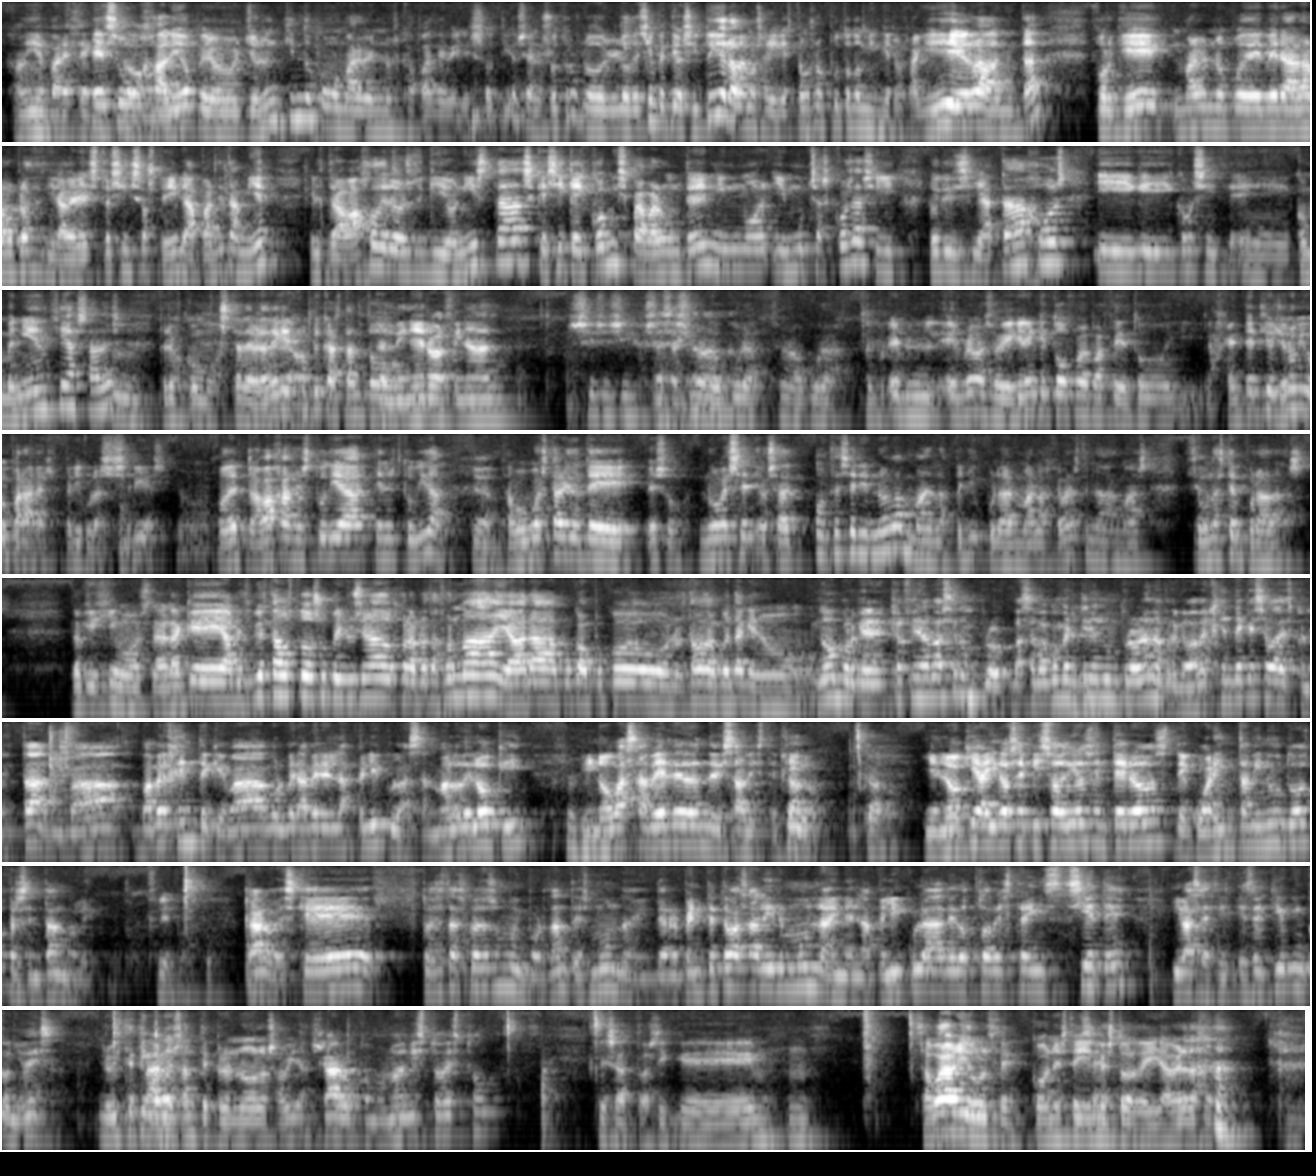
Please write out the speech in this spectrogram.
A mí me parece que es esto- un jaleo, pero yo no entiendo cómo Marvel no es capaz de ver eso, tío. O sea, nosotros lo, lo de siempre, tío. Si tú y yo lo vemos aquí, que estamos unos putos domingueros aquí grabando y tal, ¿por qué Marvel no puede ver a largo plazo y decir, a ver, esto es insostenible? Aparte también el trabajo de los guionistas, que sí que hay cómics para parar un tren y, y muchas cosas, y lo que dices, y atajos, y, y, ¿cómo se dice? Eh, conveniencias, ¿sabes? Mm. Pero es como, hostia, de verdad que quieres complicar tanto. El dinero al final. Sí, sí, sí, o sea, Es una locura, es una locura. El, el- el problema es que quieren que todo forme parte de todo y la gente, tío, yo no vivo para ver películas y series. No, joder, trabajas, estudias, tienes tu vida. Tampoco puedes estar viéndote eso, nueve series, o sea, 11 series nuevas más las películas, más las que van a estrenar, más segundas temporadas. Lo que dijimos, la verdad que al principio estábamos todos súper ilusionados con la plataforma y ahora poco a poco nos estamos dando cuenta que no... No, porque es que al final va a ser un pro- va- se va a convertir en un problema porque va a haber gente que se va a desconectar y va, va a haber gente que va a volver a ver en las películas al malo de Loki y no va a saber de dónde sale este tío. Claro, claro, Y en Loki hay dos episodios enteros de 40 minutos presentándole. flipas tú. Claro, es que todas estas cosas son muy importantes. Moon Knight, de repente te va a salir Moon Knight en la película de Doctor Strange 7 y vas a decir, ¿ese tío quién coño es? Lo viste cinco Claro. años antes, pero no lo sabías. Claro, como no has visto esto, Exacto, así que... Sabor agridulce con este Investor Day, la verdad.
